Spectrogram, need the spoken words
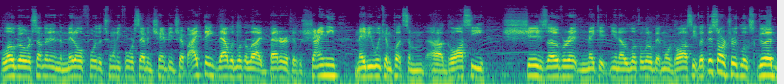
logo or something in the middle for the 24-7 championship. I think that would look a lot better if it was shiny. Maybe we can put some uh, glossy shiz over it and make it, you know, look a little bit more glossy. But this R-Truth looks good.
